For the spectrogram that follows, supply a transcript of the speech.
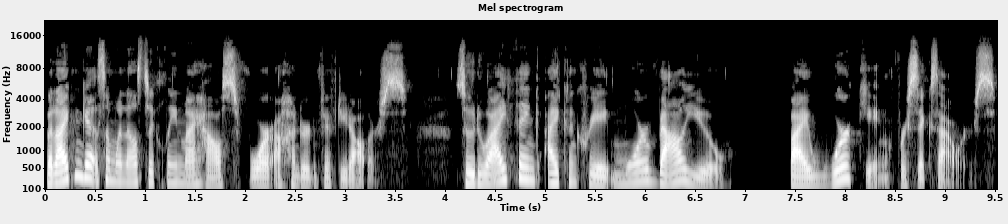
But I can get someone else to clean my house for $150. So, do I think I can create more value by working for six hours?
